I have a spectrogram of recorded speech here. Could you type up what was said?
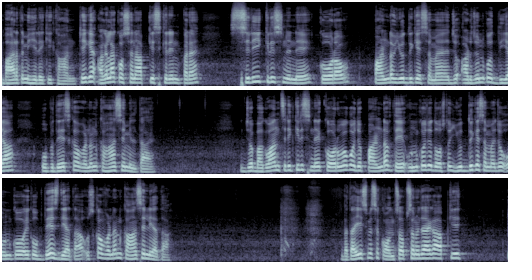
भारत में हीरे की कहान ठीक है? अगला क्वेश्चन आपकी स्क्रीन पर है। श्री कृष्ण ने कौरव पांडव युद्ध के समय जो अर्जुन को दिया उपदेश का वर्णन कहाँ से मिलता है? जो भगवान श्री कृष्ण ने कौरवों को, जो पांडव थे, उनको, जो दोस्तों युद्ध के समय जो उनको एक उपदेश दिया था, उसका वर्णन कहाँ से लिया था? बताइए इसमें से कौन सा ऑप्शन हो जाएगा आपकी?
